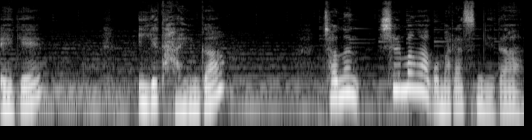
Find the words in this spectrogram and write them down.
에게 이게 다인가? 저는 실망하고 말았습니다.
